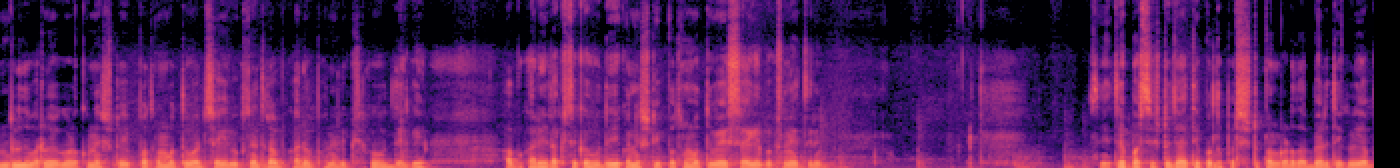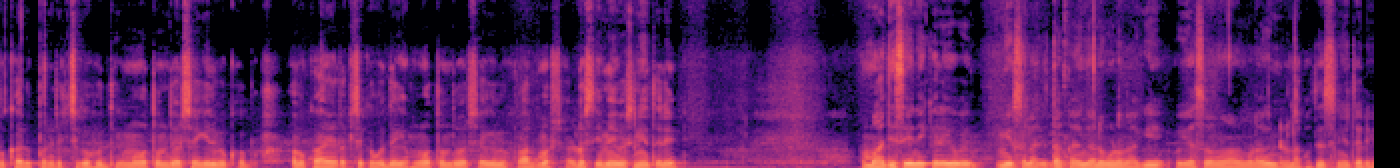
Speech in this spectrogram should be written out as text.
ಹಿಂದುಳಿದ ವರ್ಗಗಳು ಕನಿಷ್ಠ ಇಪ್ಪತ್ತೊಂಬತ್ತು ವರ್ಷ ಆಗಿರಬೇಕು, ಸ್ನೇಹಿತರೆ. ಅಬಕಾರಿ ಉಪನಿರೀಕ್ಷಕ ಹುದ್ದೆಗೆ, ಅಬಕಾರಿ ರಕ್ಷಕ ಹುದ್ದೆಗೆ ಕನಿಷ್ಠ ಇಪ್ಪತ್ತೊಂಬತ್ತು ವಯಸ್ಸಾಗಿರಬೇಕು ಸ್ನೇಹಿತರೆ. ಸ್ನೇಹಿತರೆ, ಪರಿಶಿಷ್ಟ ಜಾತಿ ಮತ್ತು ಪರಿಶಿಷ್ಟ ಪಂಗಡದ ಅಭ್ಯರ್ಥಿಗಳಿಗೆ ಅಬಕಾರಿ ಉಪನಿರೀಕ್ಷಕ ಹುದ್ದೆಗೆ ಮೂವತ್ತೊಂದು ವರ್ಷ ಆಗಿರಬೇಕು. ಅಬಕಾರಿ ರಕ್ಷಕ ಹುದ್ದೆಗೆ ಮೂವತ್ತೊಂದು ವರ್ಷ ಆಗಿರಬೇಕು. ಆಲ್ಮೋಸ್ಟ್ ಎರಡು ಸೇಮ್ ಇವೆ ಸ್ನೇಹಿತರೆ. ಮಾಜಿ ಸೈನಿಕರಿಗೆ ಮೀಸಲಾತಿ ತಕ್ಕಂಗೆ ಅನುಗುಣವಾಗಿ ವಯಸ್ಸು ಅನುಗುಣವಾಗಿ ನೀಡಲಾಗುತ್ತದೆ ಸ್ನೇಹಿತರೆ.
